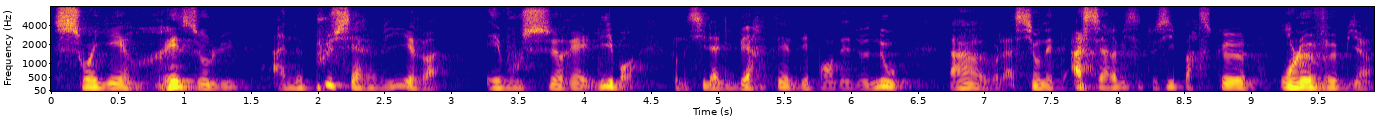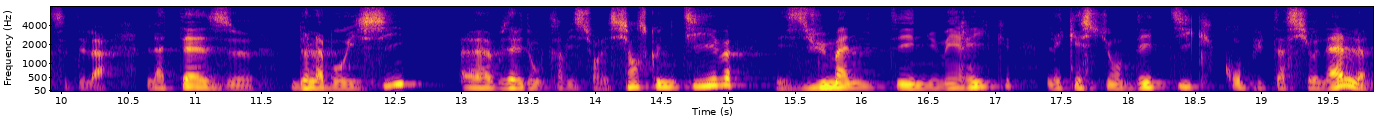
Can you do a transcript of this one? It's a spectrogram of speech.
soyez résolus à ne plus servir et vous serez libre, comme si la liberté, elle dépendait de nous. Hein, voilà, si on est asservi, c'est aussi parce que on le veut bien. C'était la, la thèse de la Boétie. Euh, vous avez donc travaillé sur les sciences cognitives, les humanités numériques, les questions d'éthique computationnelle.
